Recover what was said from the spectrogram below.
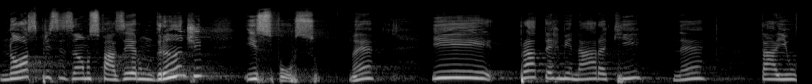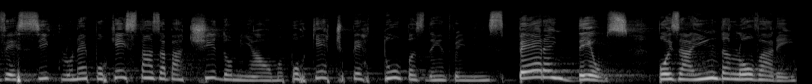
nós precisamos fazer um grande esforço, né? E para terminar aqui, né? Tá aí o versículo, né? Por que estás abatido, minha alma? Por que te perturbas dentro em mim? Espera em Deus, pois ainda louvarei,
